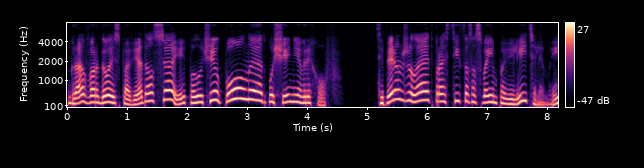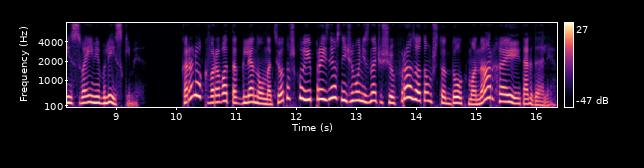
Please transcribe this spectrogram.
Граф Вардо исповедался и получил полное отпущение грехов. Теперь он желает проститься со своим повелителем и своими близкими». Королек воровато глянул на тетушку и произнес ничего не значащую фразу о том, что долг монарха и так далее.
